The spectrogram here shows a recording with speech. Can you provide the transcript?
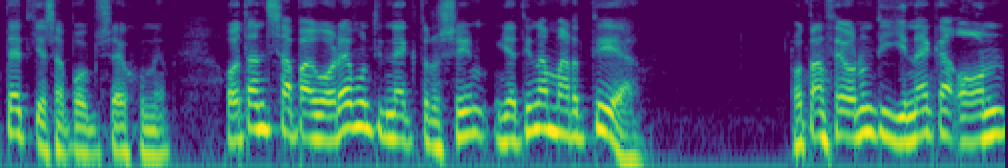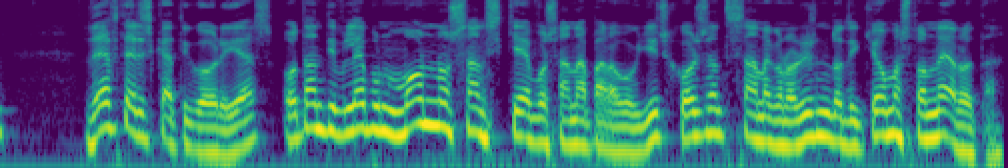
Τέτοιες απόψεις έχουν. Όταν τη απαγορεύουν την έκτρωση γιατί είναι αμαρτία. Όταν θεωρούν τη γυναίκα ον δεύτερης κατηγορίας, όταν τη βλέπουν μόνο σαν σκεύος αναπαραγωγής, χωρίς να της αναγνωρίζουν το δικαίωμα στον έρωτα.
